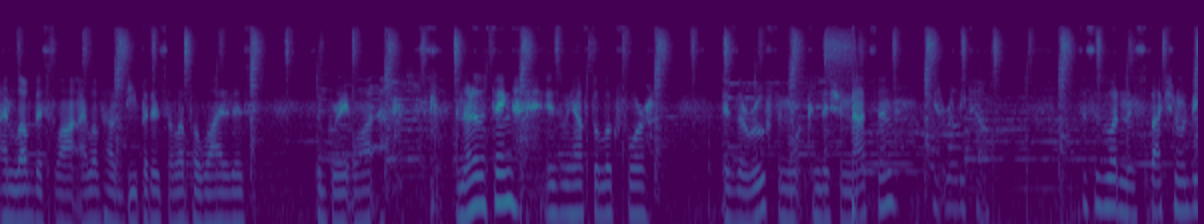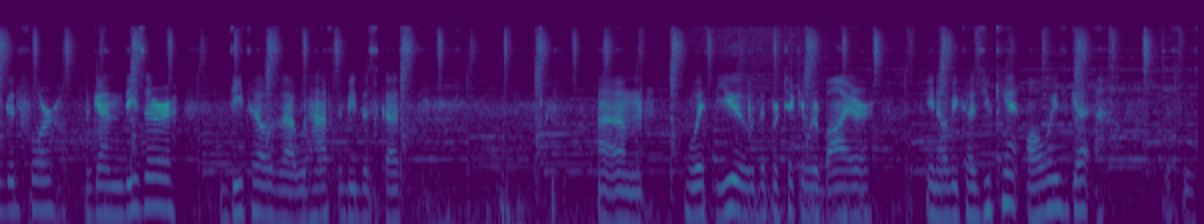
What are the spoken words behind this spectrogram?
I love this lot. I love how deep it is. I love how wide it is. It's a great lot. Another thing is we have to look for is the roof and what condition that's in. Can't really tell. This is what an inspection would be good for. Again, these are details that would have to be discussed um, with you, the particular buyer, you know, because you can't always get. This is.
